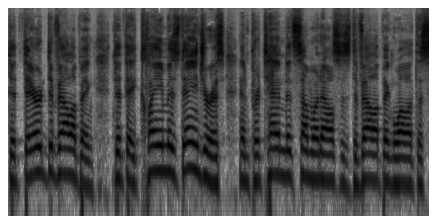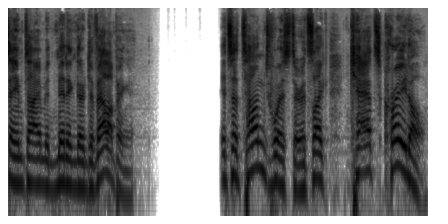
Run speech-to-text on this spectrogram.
that they're developing that they claim is dangerous and pretend that someone else is developing while at the same time admitting they're developing it. It's a tongue twister. It's like cat's cradle,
